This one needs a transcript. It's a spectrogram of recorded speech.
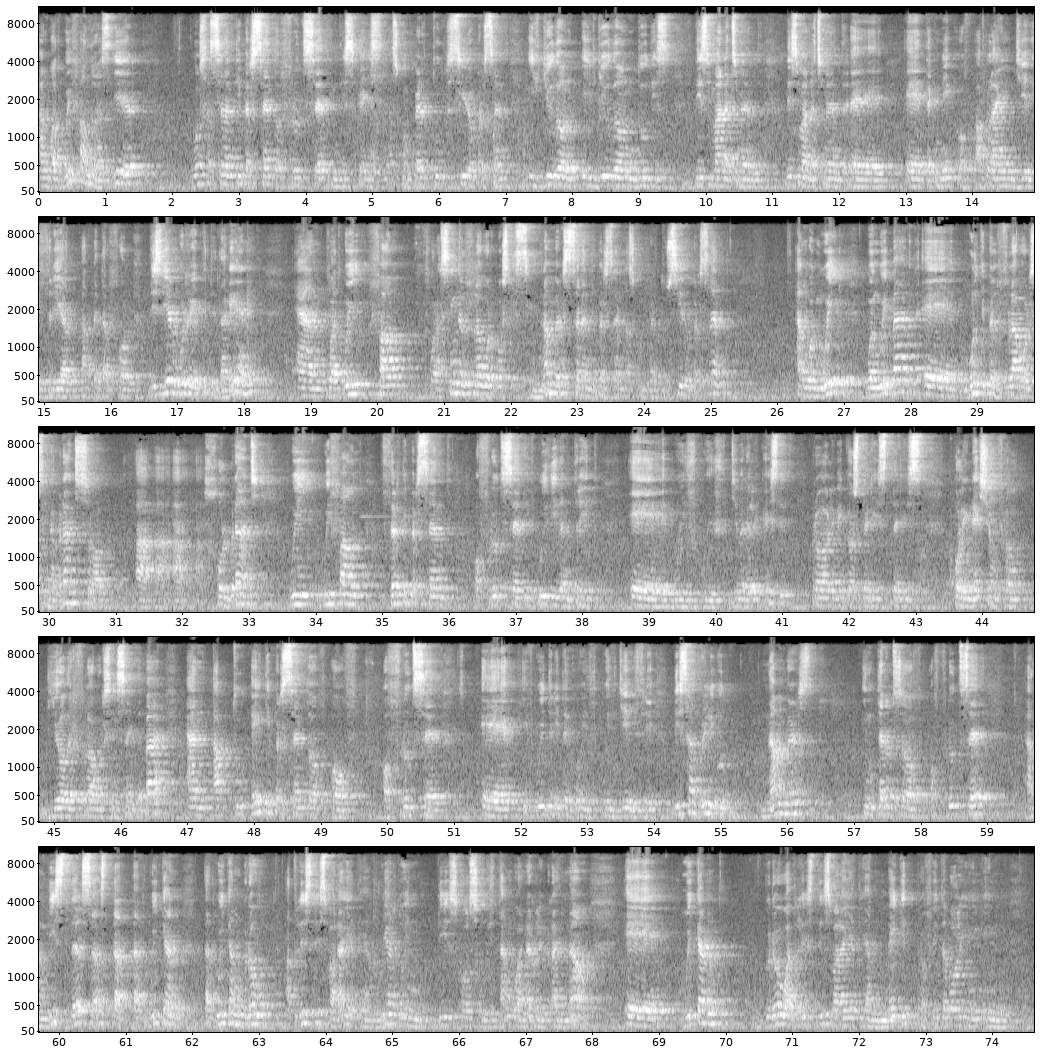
And what we found last year was a 70% of fruit set in this case as compared to 0% if you don't, if you don't do this, this management, this management uh, uh, technique of applying GA3 at, at petal fold. This year we repeated again and what we found for a single flower was the same number, 70% as compared to 0%. And when we, when we bagged uh, multiple flowers in a branch, so a, a, a, whole branch, we, we found 30% of fruit set if we didn't treat uh, with, with gibberellic acid, probably because there is, there is pollination from the other flowers inside the bag, and up to 80% of, of of fruit set uh, if we treat it with, with GA3. These are really good numbers in terms of, of fruit set and this tells us that, that we can that we can grow at least this variety and we are doing this also with Tango and Early right now. Uh, we can grow at least this variety and make it profitable in, in,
